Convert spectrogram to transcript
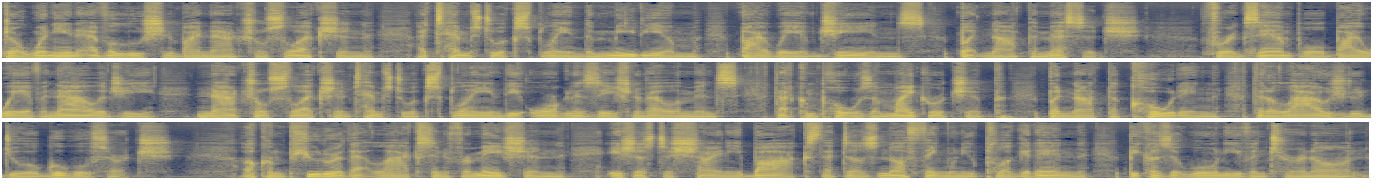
Darwinian evolution by natural selection attempts to explain the medium by way of genes, but not the message. For example, by way of analogy, natural selection attempts to explain the organization of elements that compose a microchip, but not the coding that allows you to do a Google search. A computer that lacks information is just a shiny box that does nothing when you plug it in because it won't even turn on.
